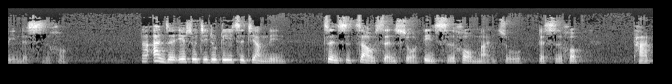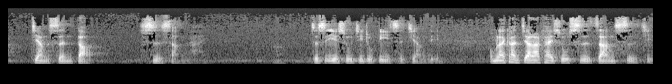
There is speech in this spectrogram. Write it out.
临的时候，那按着耶稣基督第一次降临，正是造神所定时候满足的时候，他降生到世上。这是耶稣基督第一次降临。我们来看加拉太书四章四节，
